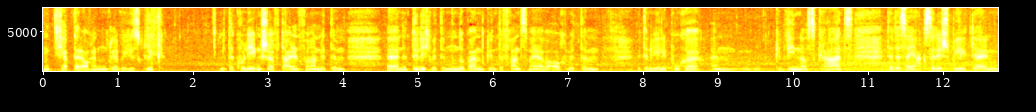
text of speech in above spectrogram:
Und ich habe da auch ein unglaubliches Glück, mit der Kollegenschaft, allen voran mit dem, äh, natürlich mit dem wunderbaren Günter Franzmeier, aber auch mit dem, mit dem Heli Pucher, ein Gewinn aus Graz, der das Ajaxale spielt, der ein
